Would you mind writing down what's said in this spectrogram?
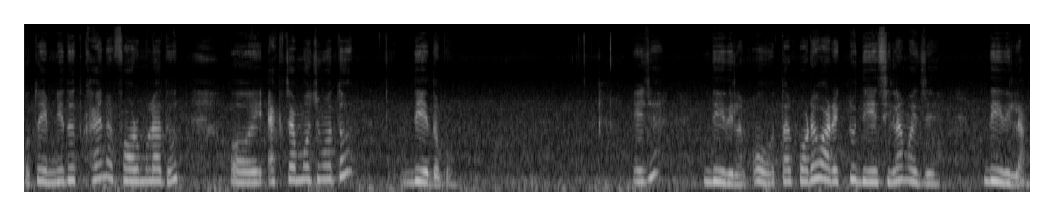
ও তো এমনি দুধ খায় না, ফর্মুলা দুধ। ওই এক চামচ মতো দিয়ে দেবো। এই যে দিয়ে দিলাম। ও, তারপরেও আরেকটু দিয়েছিলাম ওই যে, দিয়ে দিলাম।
